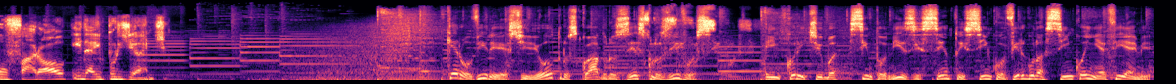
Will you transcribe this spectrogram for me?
ou o farol e daí por diante. Quer ouvir este e outros quadros exclusivos? Em Curitiba, sintonize 105,5 em FM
